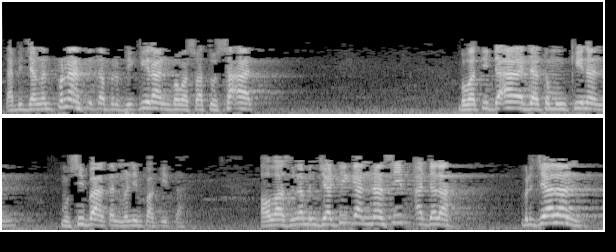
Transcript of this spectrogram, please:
Tapi jangan pernah kita berpikiran bahwa suatu saat bahwa tidak ada kemungkinan musibah akan menimpa kita. Allah sudah menjadikan nasib adalah berjalan.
